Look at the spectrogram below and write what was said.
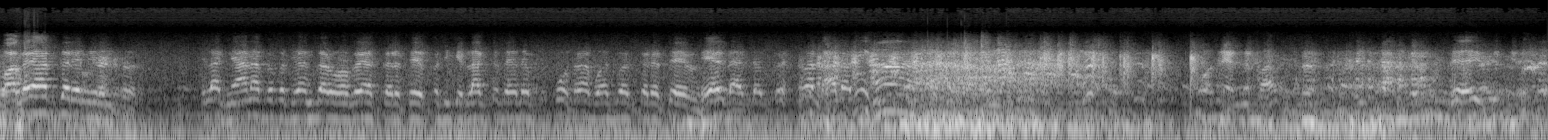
વાગયાત કરે નિરંતર. કેટલાક જ્ઞાન આપે પછી અહંકાર વાગયાત કરે છે પછી કેટલાક પોતળા બાદ બાદ કરે છે દાદ દાદ કરે. દાદા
